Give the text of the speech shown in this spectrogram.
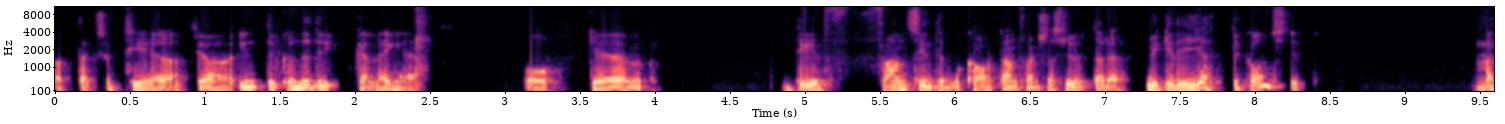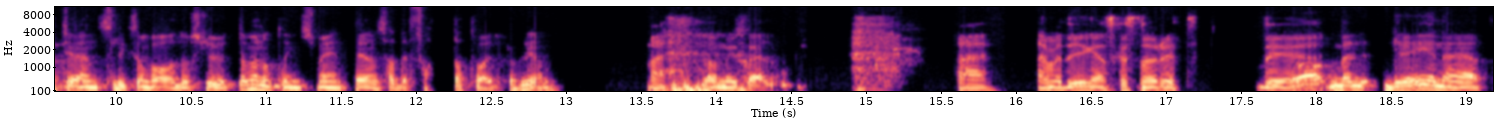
att acceptera att jag inte kunde dricka längre. Och eh, det fanns inte på kartan förrän jag slutade, vilket är jättekonstigt. Mm. Att jag ens liksom valde att sluta med någonting som jag inte ens hade fattat var ett problem Nej. för mig själv. Nej. Nej, men det är ganska snurrigt. Det... Ja, men grejen är att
